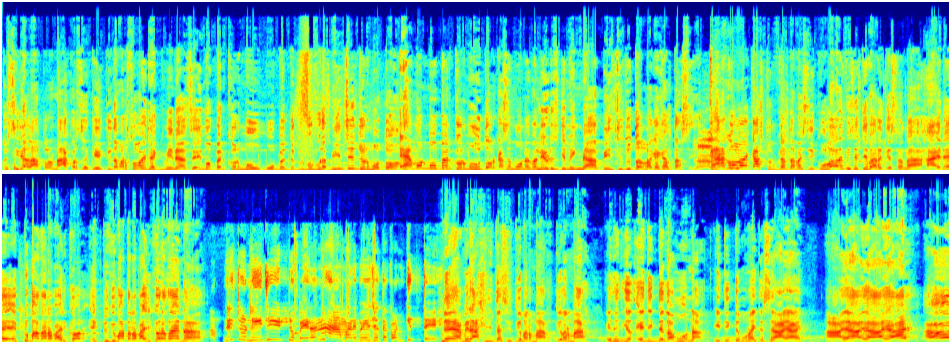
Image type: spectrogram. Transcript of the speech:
তুই সিরিয়াল তোরা না করছে কে? তুই তো আমার সবাই দেখবি না। যেই মুভমেন্ট করমু মুভমেন্ট তো করমু পুরো ভিনসেঞ্জুর মতো এমন মুভমেন্ট করমু তোর কাছে মনে হবে লিডুস গেমিং না ভিনসেঞ্জু তোর লাগে খেলতাছে। কাগল হয় কাস্টম খেলতে পাইছি গোলারে পারাইতেছে না। হাই রে একটু মাথাটা বাইর কর একটু কি মাথাটা বাইর করা যায় না? আপনি তো নিজে একটু বেরোন না আমার বের যেতে কোন কিত্তে নে আমি রাশি দিতেছি তুই আমার মার তুই আমার মার। এদিক এদিক দিয়ে দামু না এদিক দিয়ে মনে হইতেছে আয় আয় আয় আয় আয় আয় আয়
